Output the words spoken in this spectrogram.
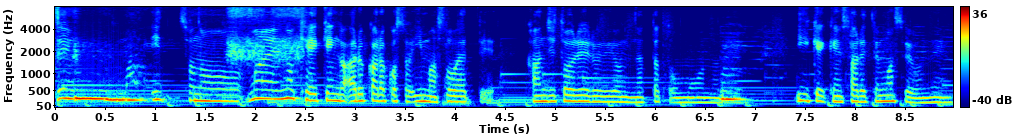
前、ね。うん。その前の経験があるからこそ今そうやって感じ取れるようになったと思うので、うん。いい経験されてますよね。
